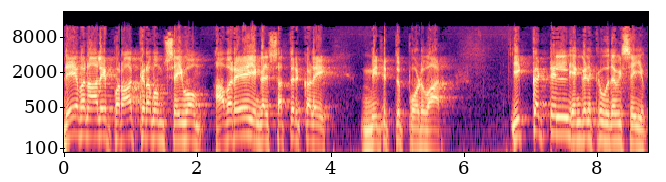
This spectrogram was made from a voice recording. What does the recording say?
தேவனாலே பராக்கிரமம் செய்வோம். அவரே எங்கள் சத்துருக்களை மிதித்து போடுவார். இக்கட்டில் எங்களுக்கு உதவி செய்யும்.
